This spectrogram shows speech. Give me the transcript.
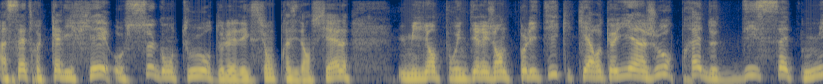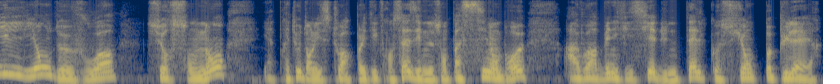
à s'être qualifiée au second tour de l'élection présidentielle. Humiliant pour une dirigeante politique qui a recueilli un jour près de 17 millions de voix sur son nom. Et après tout, dans l'histoire politique française, ils ne sont pas si nombreux à avoir bénéficié d'une telle caution populaire.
